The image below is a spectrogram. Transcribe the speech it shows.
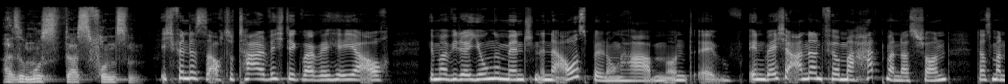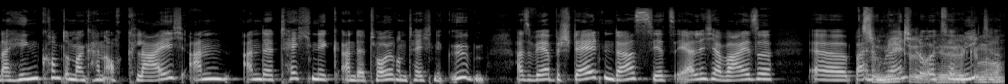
Also muss das funzen. Ich finde es auch total wichtig, weil wir hier ja auch immer wieder junge Menschen in der Ausbildung haben. Und äh, in welcher anderen Firma hat man das schon, dass man da hinkommt und man kann auch gleich an, an der Technik, an der teuren Technik üben? Also wer bestellt denn das jetzt ehrlicherweise äh, bei zur einem Miete. Rental oder Ja, zur Miete? genau.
